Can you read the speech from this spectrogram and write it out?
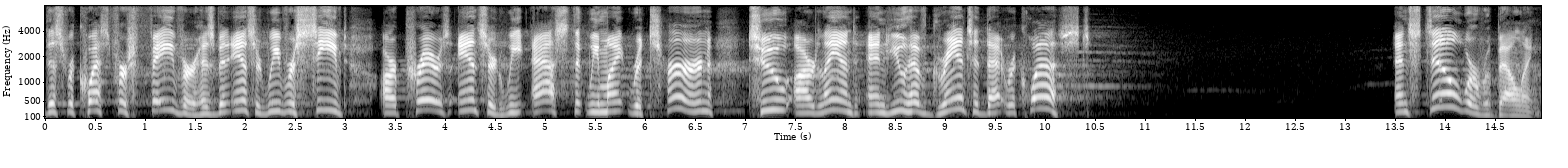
This request for favor has been answered. We've received our prayers answered. We asked that we might return to our land, and you have granted that request. And still we're rebelling.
